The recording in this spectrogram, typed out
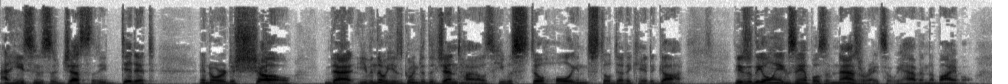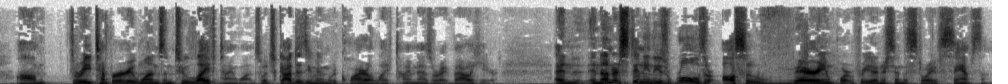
And he seems to suggest that he did it in order to show that even though he was going to the Gentiles, he was still holy and still dedicated to God. These are the only examples of Nazarites that we have in the Bible. Um, three temporary ones and two lifetime ones, which God doesn't even require a lifetime Nazarite vow here. And, in understanding these rules are also very important for you to understand the story of Samson.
